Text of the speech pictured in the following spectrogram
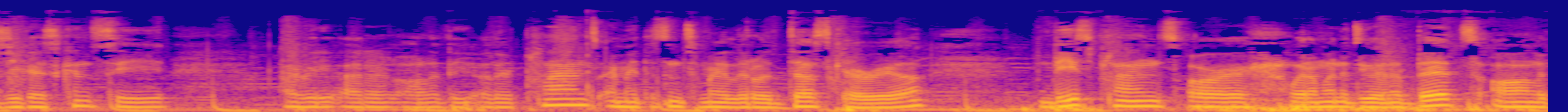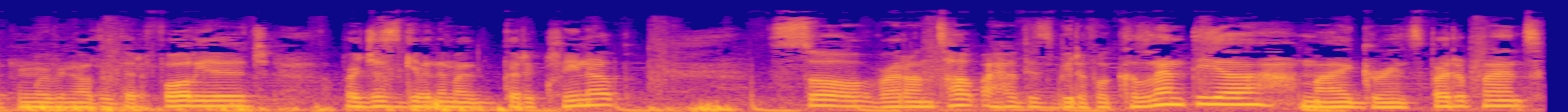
As you guys can see, I already added all of the other plants. I made this into my little desk area. These plants are what I'm gonna do in a bit on like removing all the dead foliage or just giving them a good cleanup. So right on top, I have this beautiful Calenthia, my green spider plant.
